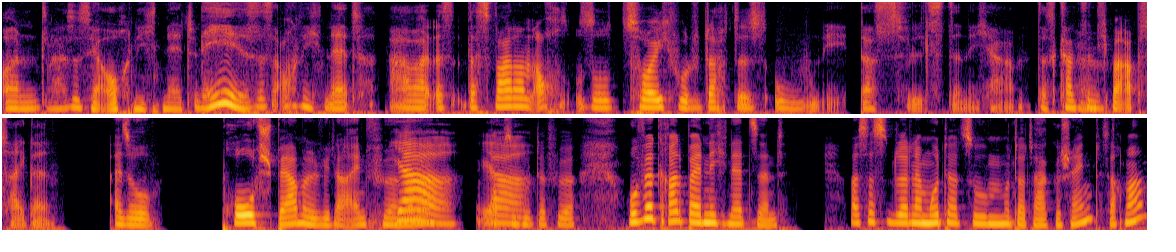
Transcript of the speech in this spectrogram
Und Das ist ja auch nicht nett. nee, es ist auch nicht nett. Aber das, das war dann auch so Zeug, wo du dachtest, oh nee, das willst du nicht haben. Das kannst du Ja. nicht mal upcyclen. Also pro Sperrmüll wieder einführen. oder? ja. Absolut dafür. Wo wir gerade bei nicht nett sind. Was hast du deiner Mutter zum Muttertag geschenkt? Sag mal.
